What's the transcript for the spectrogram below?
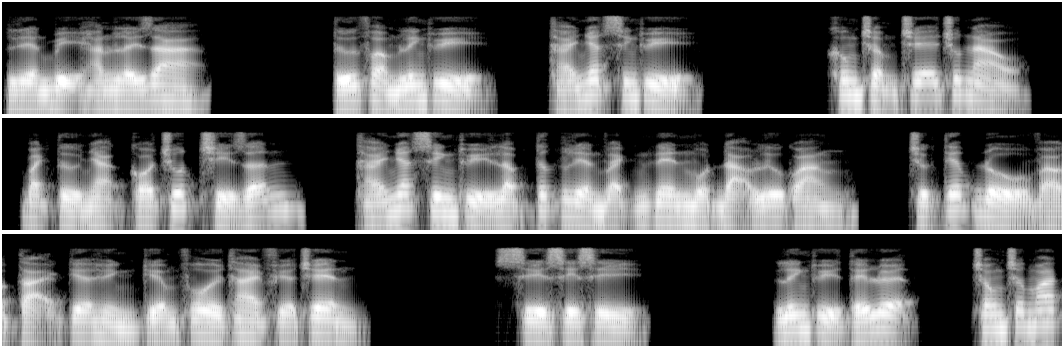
liền bị hắn lấy ra. Tứ phẩm linh thủy, thái nhất sinh thủy. Không chậm trễ chút nào, Bạch Tử Nhạc có chút chỉ dẫn, thái nhất sinh thủy lập tức liền vạch nên một đạo lưu quang, trực tiếp đổ vào tại kia hình kiếm phôi thai phía trên. Xì xì xì. Linh thủy tế luyện, trong chớp mắt,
